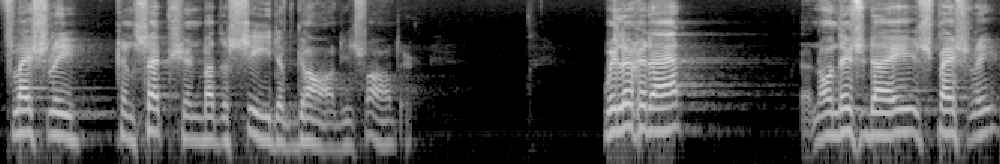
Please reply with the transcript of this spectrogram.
fleshly conception by the seed of God, His Father. We look at that, and on this day especially,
